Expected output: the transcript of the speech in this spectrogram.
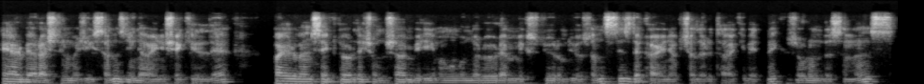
eğer bir araştırmacıysanız yine aynı şekilde. Hayır ben sektörde çalışan biriyim ama bunları öğrenmek istiyorum diyorsanız siz de kaynakçaları takip etmek zorundasınız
